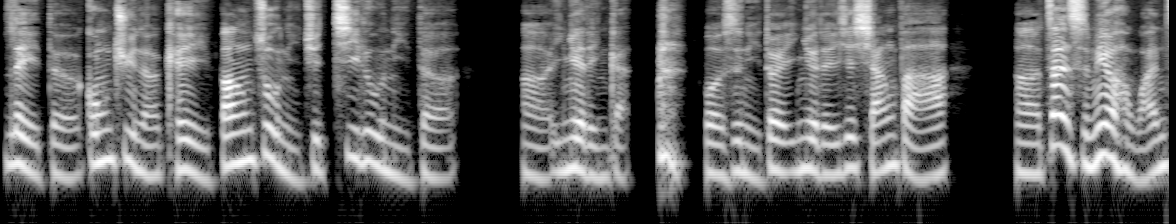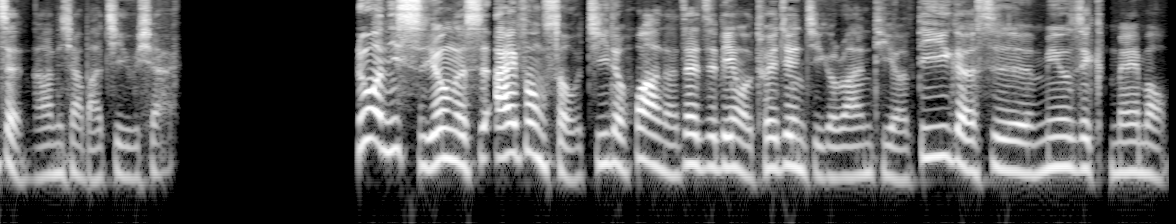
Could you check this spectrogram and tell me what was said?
类的工具呢，可以帮助你去记录你的呃音乐灵感，或者是你对音乐的一些想法啊。呃，暂时没有很完整，然后你想把它记录下来。如果你使用的是 iPhone 手机的话呢，在这边我推荐几个软体哦。第一个是 Music Memo，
